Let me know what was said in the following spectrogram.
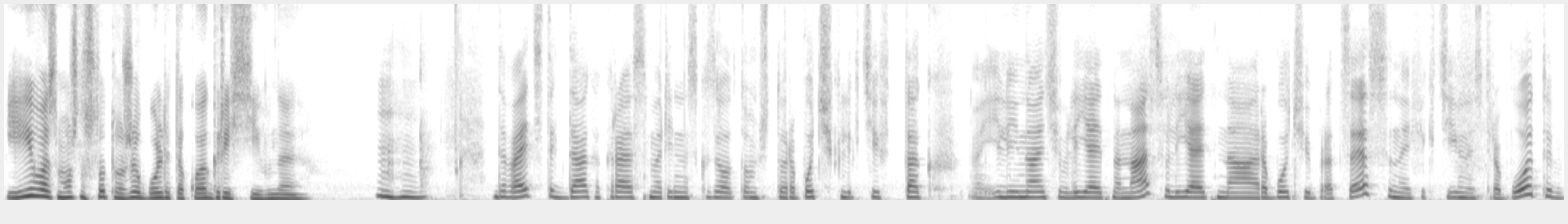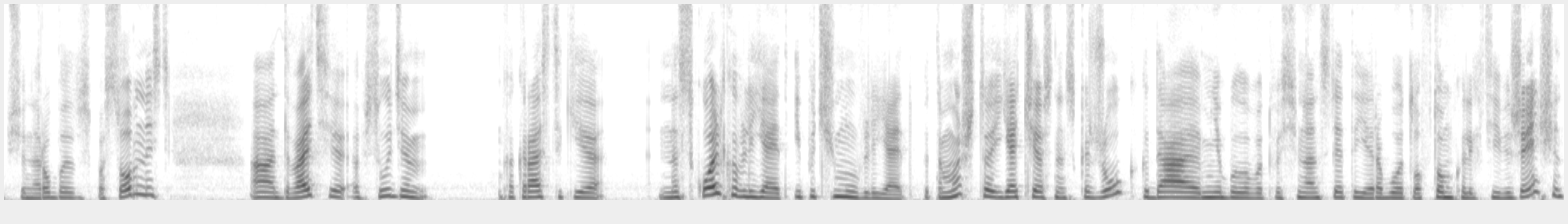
и, возможно, что-то уже более такое агрессивное. Угу. Давайте тогда как раз Марина сказала о том, что рабочий коллектив так или иначе влияет на нас, влияет на рабочие процессы, на эффективность работы, вообще на работоспособность. А, давайте обсудим как раз-таки насколько влияет и почему влияет. Потому что я честно скажу, когда мне было вот 18 лет, и я работала в том коллективе женщин,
